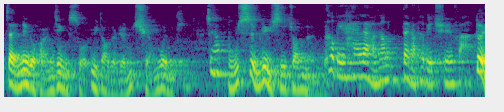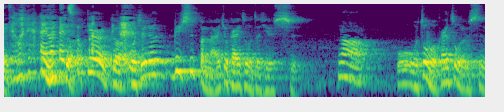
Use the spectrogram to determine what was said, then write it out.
在那个环境所遇到的人权问题。所以它不是律师专门的，特别 highlight 好像代表特别缺乏，对，才会 highlight 第二个，我觉得律师本来就该做这些事。那我我做我该做的事，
